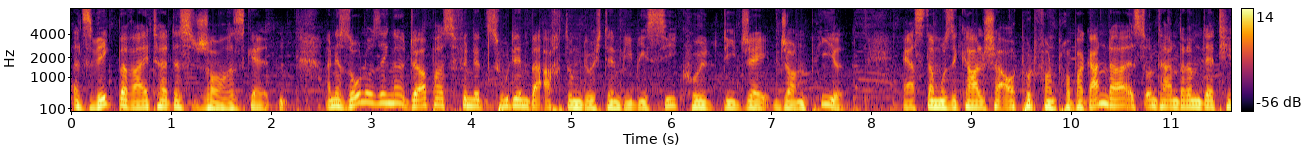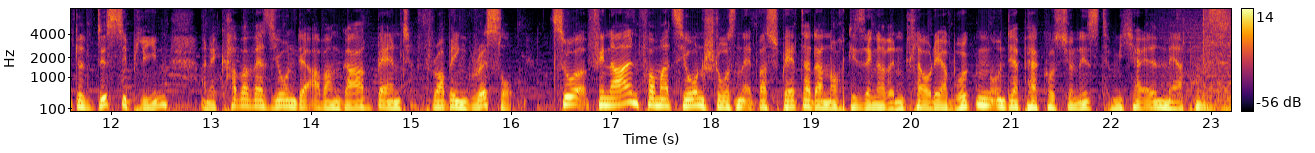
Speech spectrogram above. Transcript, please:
als Wegbereiter des Genres gelten. Eine Solosingle Dörpers findet zudem Beachtung durch den BBC-Kult-DJ John Peel. Erster musikalischer Output von Propaganda ist unter anderem der Titel Discipline, eine Coverversion der Avantgarde-Band Throbbing Gristle. Zur finalen Formation stoßen etwas später dann noch die Sängerin Claudia Brücken und der Perkussionist Michael Mertens.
